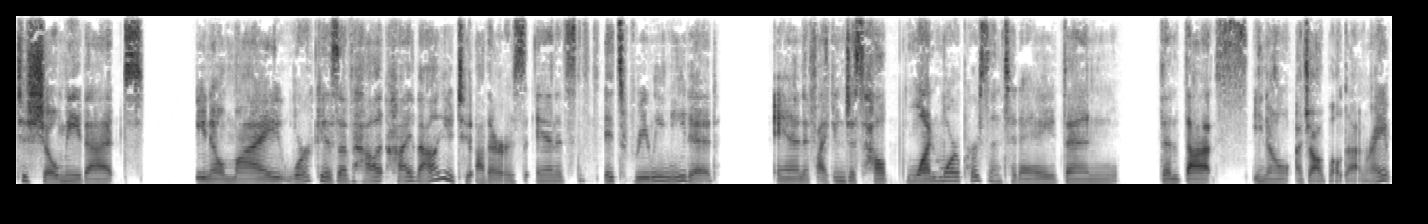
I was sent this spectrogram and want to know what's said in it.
to show me that you know my work is of high value to others and it's it's really needed. And if I can just help one more person today, then then that's, you know, a job well done, right?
